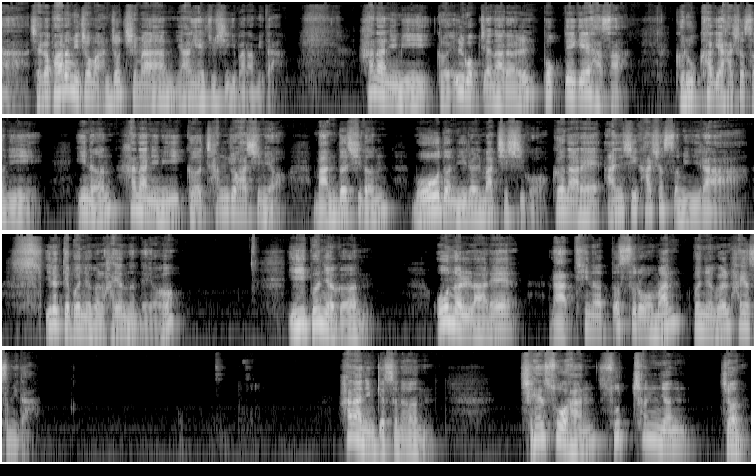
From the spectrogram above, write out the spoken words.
자, 제가 발음이 좀 안 좋지만 양해해 주시기 바랍니다. 하나님이 그 일곱째 날을 복되게 하사 거룩하게 하셨으니 이는 하나님이 그 창조하시며 만드시던 모든 일을 마치시고 그 날에 안식하셨음이니라. 이렇게 번역을 하였는데요. 이 번역은 오늘날의 라틴어 뜻으로만 번역을 하였습니다. 하나님께서는 최소한 수천 년 전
